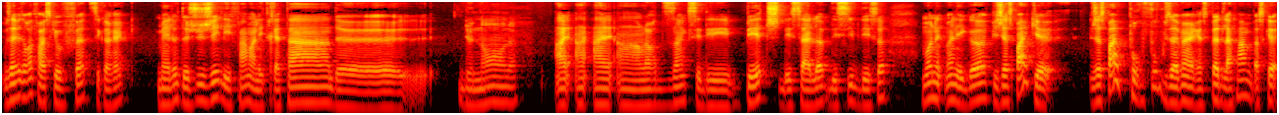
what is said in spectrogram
vous avez le droit de faire ce que vous faites, c'est correct. Mais là, de juger les femmes en les traitant de. De nom, là. En, en- en- en leur disant que c'est des bitches, des salopes, des ci, des ça. Moi, honnêtement, les gars, puis j'espère que. J'espère pour vous que vous avez un respect de la femme parce que.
